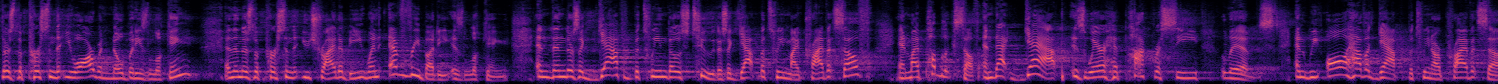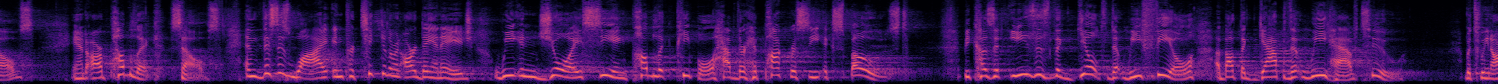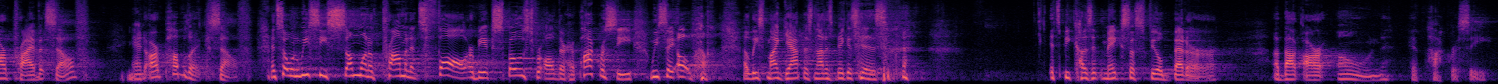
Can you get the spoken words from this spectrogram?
There's the person that you are when nobody's looking. And then there's the person that you try to be when everybody is looking. And then there's a gap between those two. There's a gap between my private self and my public self. And that gap is where hypocrisy lives. And we all have a gap between our private selves and our public selves. And this is why, in particular in our day and age, we enjoy seeing public people have their hypocrisy exposed. Because it eases the guilt that we feel about the gap that we have too between our private self and our public self. And so when we see someone of prominence fall or be exposed for all their hypocrisy, we say, oh, well, at least my gap is not as big as his. It's because it makes us feel better about our own hypocrisy.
